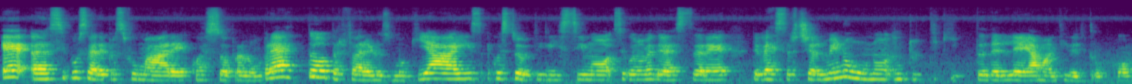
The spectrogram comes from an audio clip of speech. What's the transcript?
e eh, si può usare per sfumare qua sopra l'ombretto, per fare lo smokey eyes, questo è utilissimo, secondo me deve, essere, deve esserci almeno uno in tutti i kit delle amanti del trucco.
